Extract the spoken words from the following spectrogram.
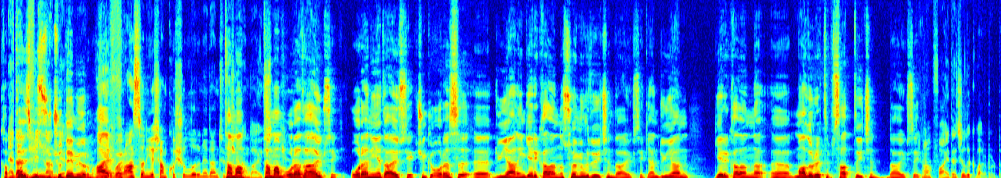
kapitalizmin suçu demiyorum. Hayır Şimdi bak. Fransa'nın yaşam koşulları neden Türkiye'den Tamam daha yüksek? tamam ora daha yüksek. Ora niye daha yüksek? Çünkü orası e, dünyanın geri kalanını sömürdüğü için daha yüksek. Yani dünyanın geri kalanına e, mal üretip sattığı için daha yüksek. Ha, faydacılık var burada.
